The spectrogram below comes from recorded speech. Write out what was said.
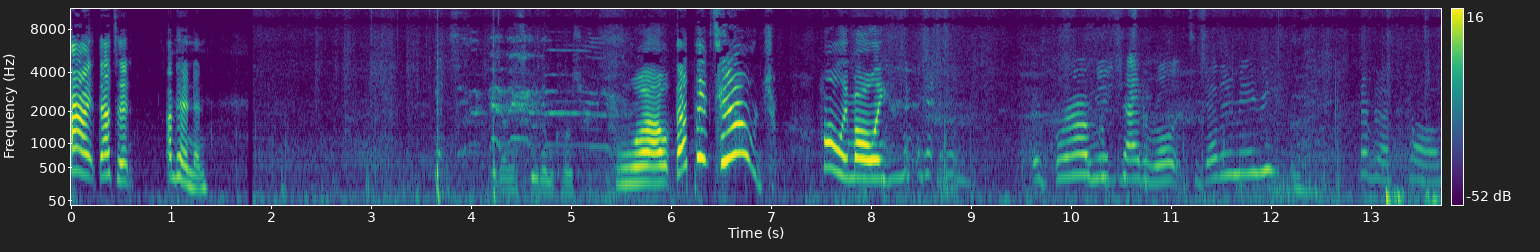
All right, that's it. I'm heading in. I gotta scoot him closer. Wow, that thing's huge. Holy moly. Broke. When you try to roll it together, maybe? Whatever that's called.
